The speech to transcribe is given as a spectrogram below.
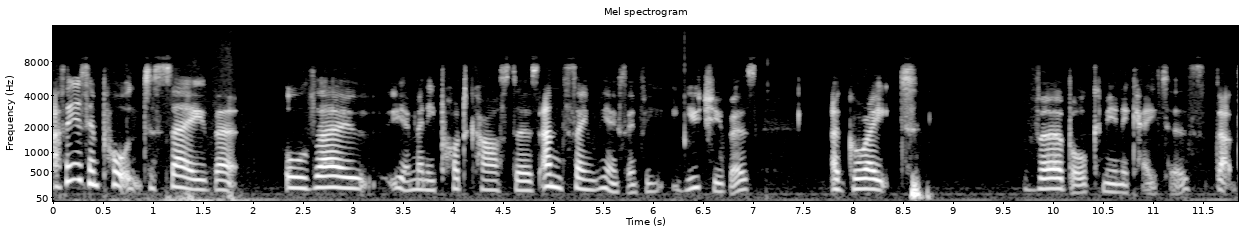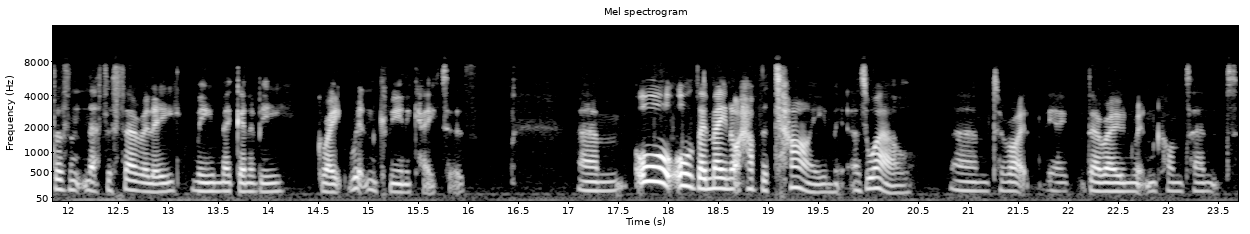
I think it's important to say that although you know, many podcasters and same you know same for YouTubers are great verbal communicators, that doesn't necessarily mean they're going to be great written communicators. Um, or, or they may not have the time as well um, to write you know, their own written content.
